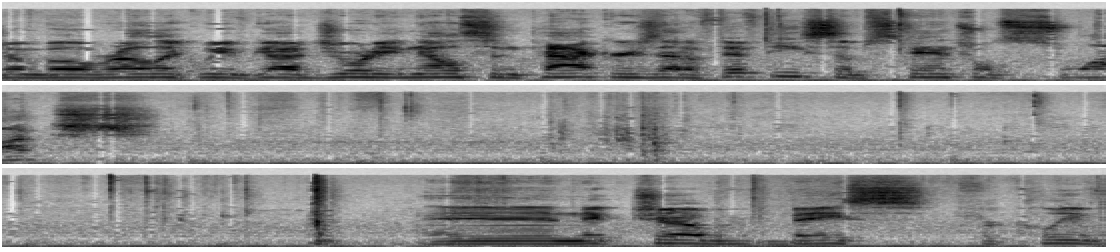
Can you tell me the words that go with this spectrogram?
Jumbo relic, we've got Jordy Nelson Packers out of 50, substantial swatch. And Nick Chubb base for Cleveland.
